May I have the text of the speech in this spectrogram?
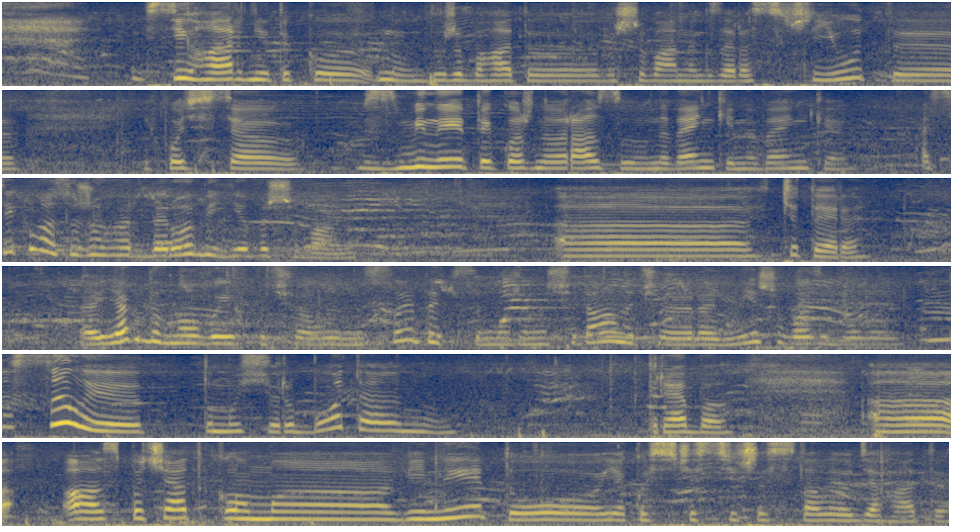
Всі гарні, тако, ну, дуже багато вишиванок зараз шиють. І хочеться змінити кожного разу новеньке, новеньке. А скільки у вас уже в гардеробі є вишиванок? Чотири. Е, Як давно ви їх почали носити? Це може нещодавно чи раніше у вас було? Носили, тому що робота ну, треба. А, а з початком е, війни то якось частіше стали одягати,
